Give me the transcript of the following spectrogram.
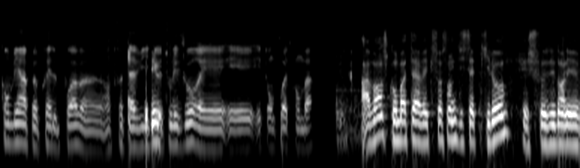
combien à peu près de poids euh, entre ta vie de tous les jours et, et, ton poids de combat? Avant, je combattais avec 77 kilos et je faisais dans les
